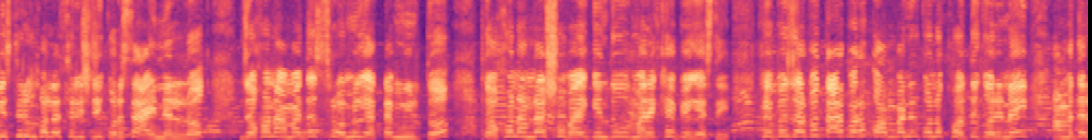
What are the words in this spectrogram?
বিশৃঙ্খলা সৃষ্টি করেছে আইনের লোক। যখন আমাদের শ্রমিক একটা মৃত, তখন আমরা সবাই কিন্তু মানে খেপে গেছি। খেপে যাওয়ার পর তারপরে কোম্পানির কোনো ক্ষতি করি নাই। আমাদের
